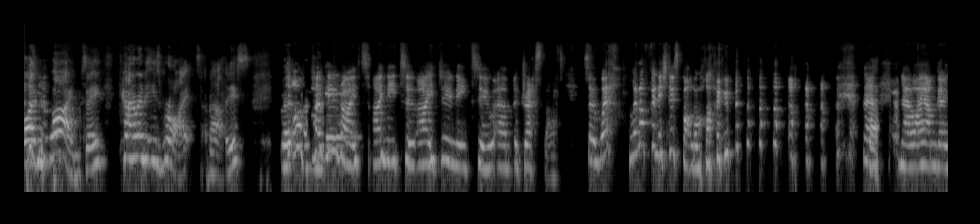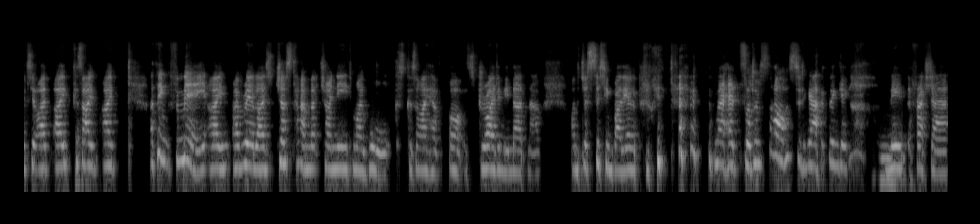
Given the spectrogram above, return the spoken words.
on wine. See, Karen is right about this. But Oh, um, totally right. I need to. I do need to um, address that. So when when I finish this bottle of wine, then no, I am going to. I I because I I I think for me, I I realised just how much I need my walks because I have. Oh, it's driving me mad now. I'm just sitting by the open window, my head sort of half sitting out, thinking, need the fresh air,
